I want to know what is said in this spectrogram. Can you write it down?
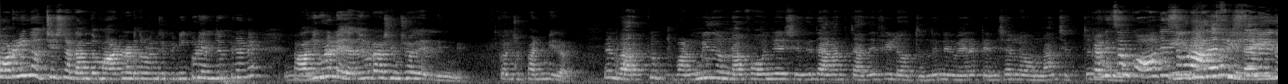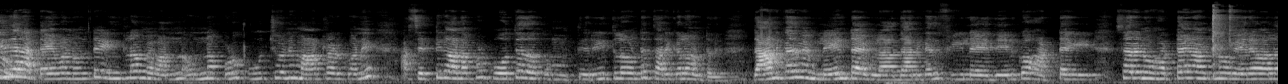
మార్నింగ్ వచ్చేసిన దాంతో మాట్లాడదామని చెప్పి. నీకు కూడా ఏం చెప్పినానే? అది కూడా లేదు అది కూడా శంషాద్ తెలియదు కొంచెం పని మీద. నేను వర్క్ పని మీద ఉన్నా ఫోన్ చేసింది దానికి అదే ఫీల్ అవుతుంది. నేను వేరే టెన్షన్లో ఉన్నా అని చెప్తున్నా ఉంటే ఇంట్లో మేము అన్న ఉన్నప్పుడు కూర్చొని మాట్లాడుకొని ఆ సెట్ కానప్పుడు పోతే అది ఒక రీతిలో ఉంటే తరికలో ఉంటుంది. దానికది మేము లేని టైంలో దానికది ఫీల్ అయ్యి దేనికో హట్ అయ్యి సరే నువ్వు హట్ అయిన అంటున్నావు వేరే వాళ్ళ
